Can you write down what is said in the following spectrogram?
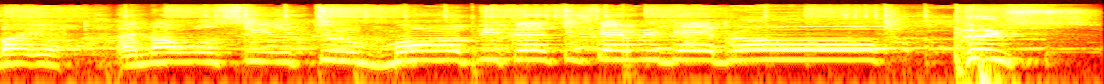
Bye. And I will see you tomorrow because it's every day, bro. Peace.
